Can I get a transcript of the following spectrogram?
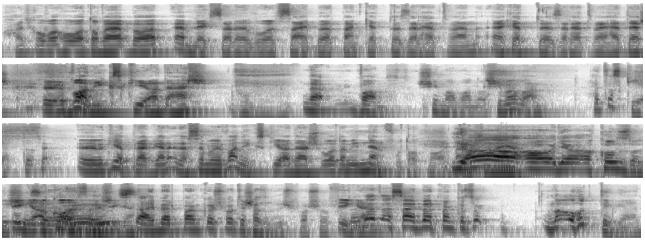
Hát hova, hova tovább, emlékszel, volt Cyberpunk 2070, 2077-es Van X kiadás. Nem, van, sima van. Sima van? Hát az kijött. Ki a Pregen, de azt hogy Van X kiadás volt, ami nem futott normálisan. Ja, ahogy a, a konzol is. Igen, a konzol is, igen. Cyberpunkos volt, és azon is fosul futott. Igen. De a Cyberpunk az, na ott igen,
